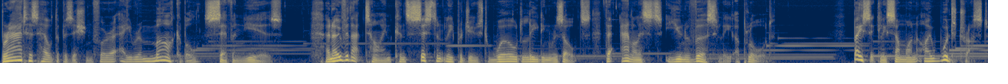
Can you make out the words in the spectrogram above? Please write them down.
Brad has held the position for a remarkable seven years. And over that time, consistently produced world leading results that analysts universally applaud. Basically, someone I would trust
